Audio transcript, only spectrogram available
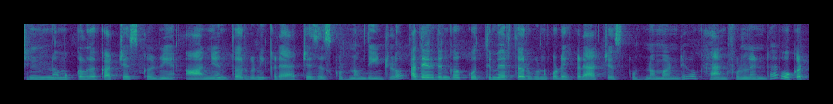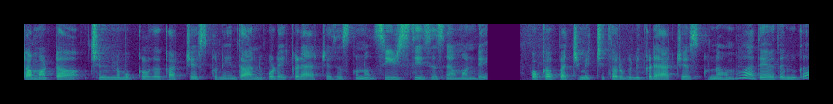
చిన్న ముక్కలుగా కట్ చేసుకుని ఆనియన్ తరుగుని ఇక్కడ యాడ్ చేసేసుకుంటున్నాం దీంట్లో. అదే విధంగా కొత్తిమీర తరుగును కూడా ఇక్కడ యాడ్ చేసుకుంటున్నాం అండి ఒక హ్యాండ్ఫుల్ నిండా ఒక టమాటా చిన్న ముక్కలుగా కట్ చేసుకుని దాన్ని కూడా ఇక్కడ యాడ్ చేసేసుకున్నాం. సీడ్స్ తీసేసామండి. ఒక పచ్చిమిర్చి తరుగుని ఇక్కడ యాడ్ చేసుకున్నాము. అదేవిధంగా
